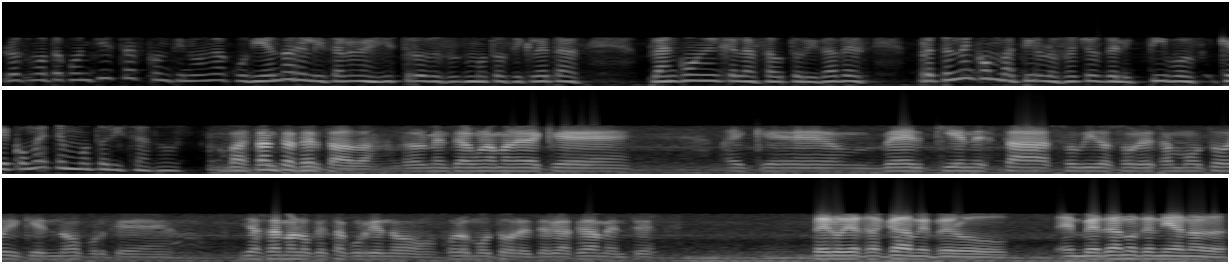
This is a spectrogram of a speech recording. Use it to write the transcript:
Los motoconchistas continúan acudiendo a realizar el registro de sus motocicletas, plan con el que las autoridades pretenden combatir los hechos delictivos que cometen motorizados. Bastante acertada, realmente de alguna manera hay que, hay que ver quién está subido sobre esa moto y quién no, porque ya sabemos lo que está ocurriendo con los motores, desgraciadamente. Pero de atacarme, pero en verdad no tenía nada.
